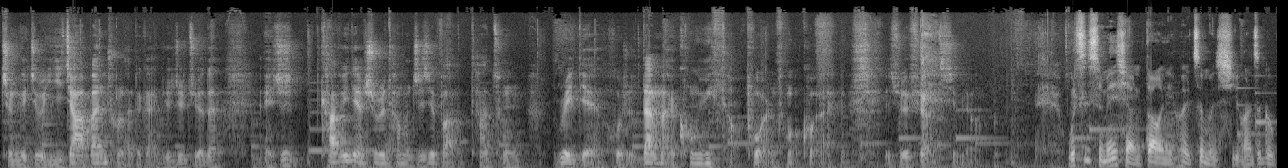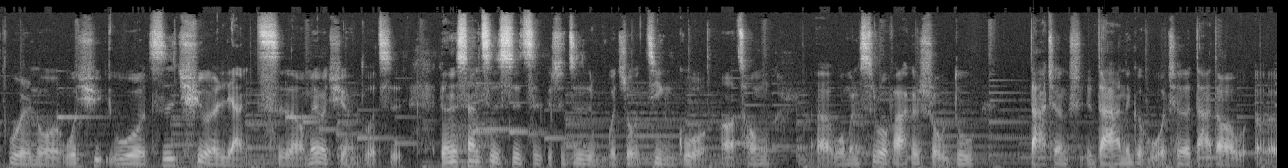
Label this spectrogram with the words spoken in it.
整个就宜家搬出来的感觉，就觉得，哎，这咖啡店是不是他们直接把它从瑞典或者丹麦空运到布尔诺过来，也觉得非常奇妙。我真是没想到你会这么喜欢这个布尔诺。我去，我只去了两次了，没有去很多次，可能三次四次，可是这是我就经过啊，从呃我们斯洛伐克首都。搭乘是搭那个火车搭到呃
